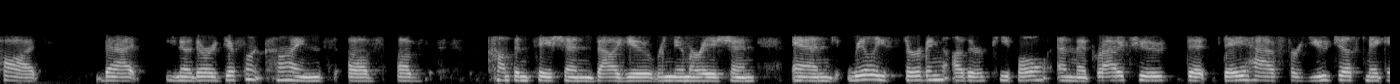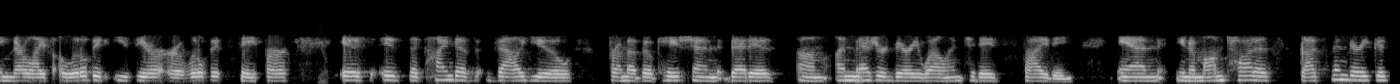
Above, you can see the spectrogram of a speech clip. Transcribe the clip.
taught that, you know, there are different kinds of, of compensation, value, remuneration, and really serving other people and the gratitude that they have for you just making their life a little bit easier or a little bit safer yep. is is the kind of value from a vocation that is um, unmeasured very well in today's society. And, you know, mom taught us God's been very good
